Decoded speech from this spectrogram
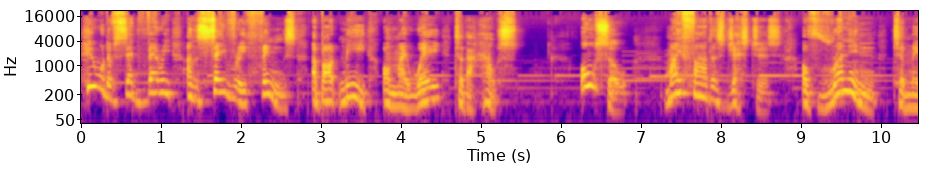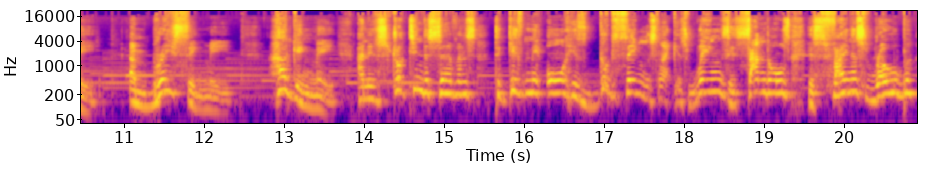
who would have said very unsavory things about me on my way to the house. Also, my father's gestures of running to me, embracing me, hugging me, and instructing the servants to give me all his good things like his rings, his sandals, his finest robe,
